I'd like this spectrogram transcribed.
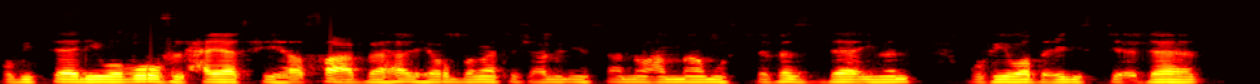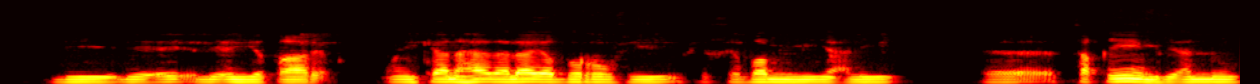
وبالتالي وظروف الحياة فيها صعبة. هذه ربما تجعل الإنسان نوعا ما مستفز دائما وفي وضع الاستعداد لأي طارئ. وإن كان هذا لا يضر في في خضم يعني آه، لأنه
